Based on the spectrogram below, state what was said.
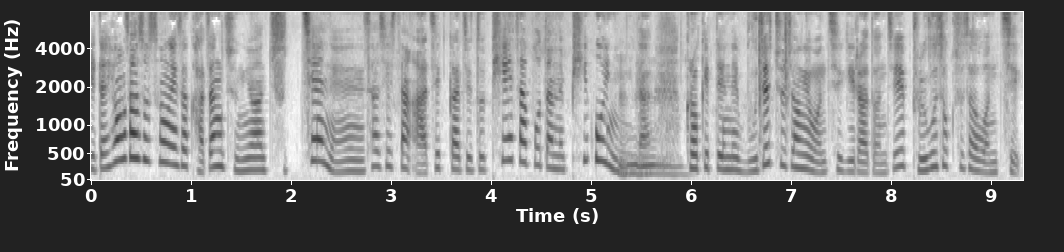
일단 형사소송에서 가장 중요한 주체는 사실상 아직까지도 피해자보다는 피고인입니다. 음. 그렇기 때문에 무죄 추정의 원칙이라든지 불구속 수사 원칙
